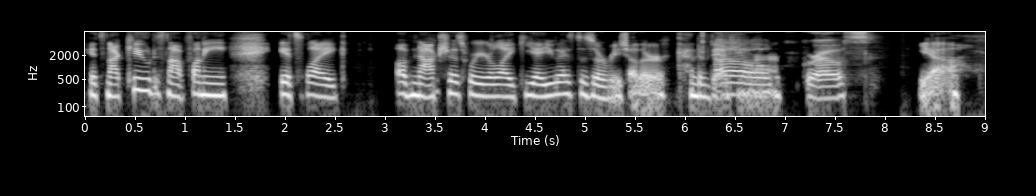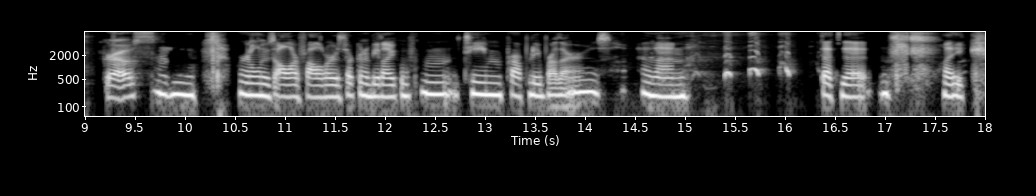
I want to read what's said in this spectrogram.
It's not cute. It's not funny. It's like obnoxious where you're like, yeah, you guys deserve each other kind of dad Oh, humor. gross. Yeah. Gross. Mhm. We're going to lose all our followers. They're going to be like mm, team property brothers. And then that's it. like,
